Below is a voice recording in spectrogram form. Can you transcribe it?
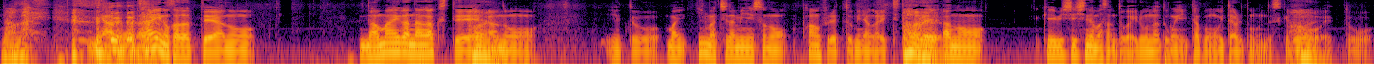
長い。いや、もうタイの方って、あの、名前が長くて、はいあの、えっと、まあ、今ちなみにそのパンフレットを見ながら言ってて、はい。これ、あの、KBC シネマさんとかいろんなところに多分置いてあると思うんですけど、はい。えっと、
